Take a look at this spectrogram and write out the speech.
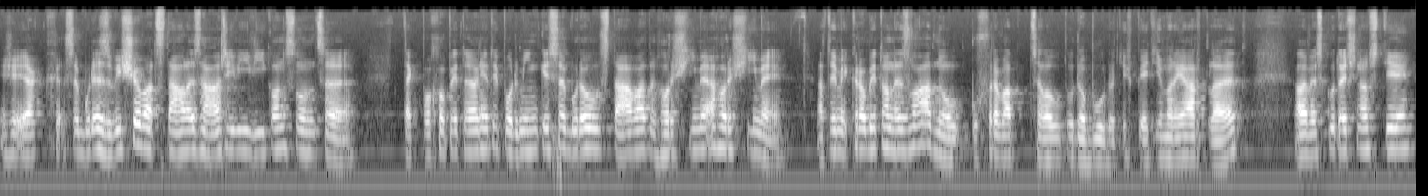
že jak se bude zvyšovat stále zářivý výkon slunce, tak pochopitelně ty podmínky se budou stávat horšími a horšími. A ty mikroby to nezvládnou pufrovat celou tu dobu, do těch pěti miliard let, ale ve skutečnosti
